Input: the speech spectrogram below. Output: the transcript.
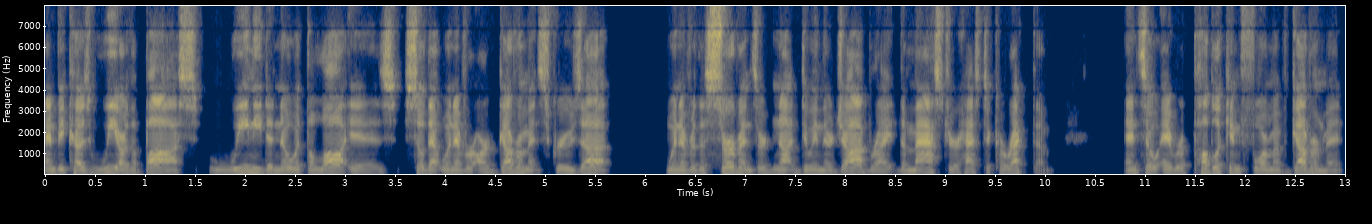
And because we are the boss, we need to know what the law is so that whenever our government screws up, whenever the servants are not doing their job right, the master has to correct them. And so a republican form of government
